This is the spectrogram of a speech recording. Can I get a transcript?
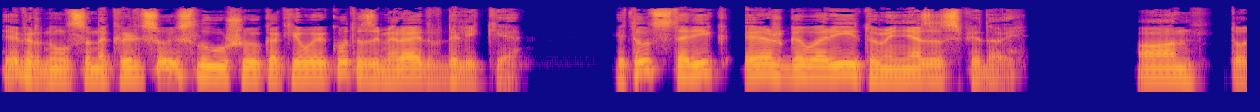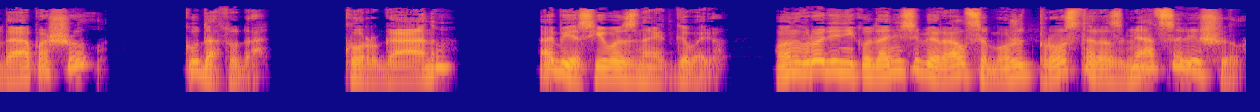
Я вернулся на крыльцо и слушаю, как его икота замирает вдалеке. И тут старик Эш говорит у меня за спиной. Он туда пошел? Куда туда? К кургану? А бес его знает, говорю. Он вроде никуда не собирался, может, просто размяться решил.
